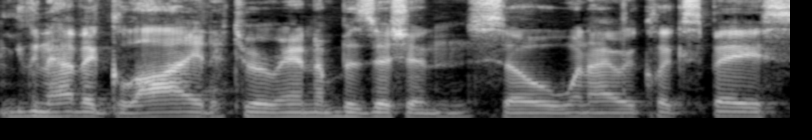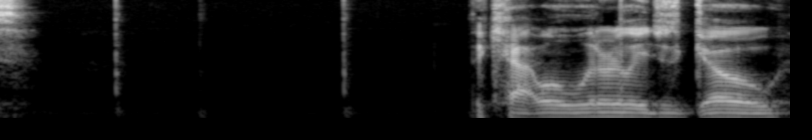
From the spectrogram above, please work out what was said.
you can have it glide to a random position. So when I would click space, the cat will literally just go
